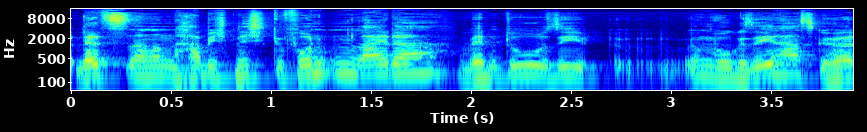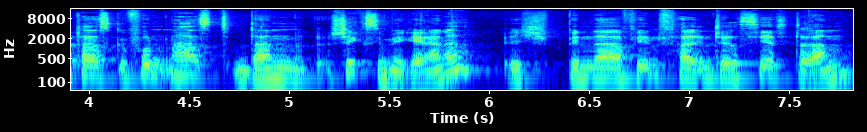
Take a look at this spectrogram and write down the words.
letzteren habe ich nicht gefunden, leider. Wenn du sie irgendwo gesehen hast, gehört hast, gefunden hast, dann schick sie mir gerne. Ich bin da auf jeden Fall interessiert dran.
